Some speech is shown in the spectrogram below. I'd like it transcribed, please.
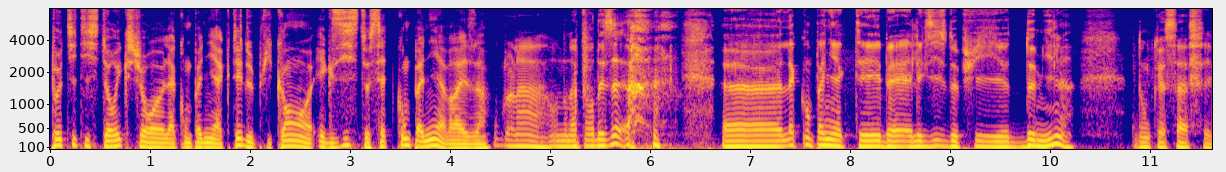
petit historique sur la compagnie Acté? Depuis quand existe cette compagnie à Vraise Voilà, on en a pour des heures. Euh, la compagnie Acté, ben, elle existe depuis 2000. Donc euh, ça fait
